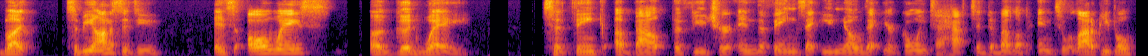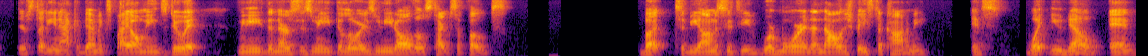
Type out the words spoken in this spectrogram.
But to be honest with you, it's always a good way to think about the future and the things that you know that you're going to have to develop into. A lot of people, they're studying academics. By all means, do it. We need the nurses, we need the lawyers, we need all those types of folks. But to be honest with you, we're more in a knowledge based economy. It's what you know and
